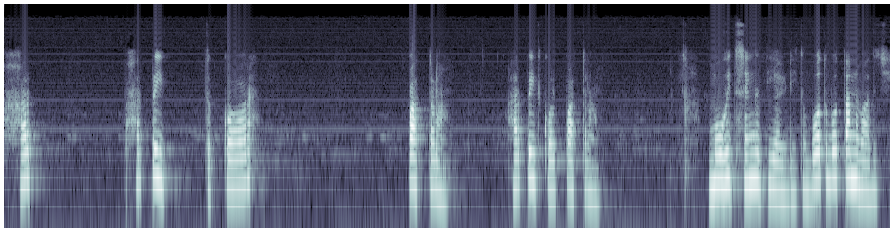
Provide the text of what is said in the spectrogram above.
ਹਰ, ਹਰਪ੍ਰੀਤ ਕੌਰ ਪਾਤੜਾ ਹਰਪ੍ਰੀਤ ਕੌਰ ਪਾਤੜਾ ਮੋਹਿਤ ਸਿੰਘ ਦੀ ਆਈਡੀ ਤੋਂ ਬਹੁਤ ਬਹੁਤ ਧੰਨਵਾਦ ਜੀ।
